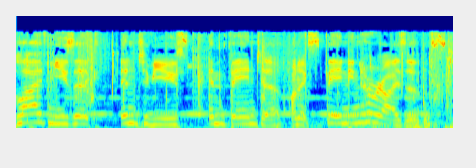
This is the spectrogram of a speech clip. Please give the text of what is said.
Live music, interviews, and banter on Expanding Horizons.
